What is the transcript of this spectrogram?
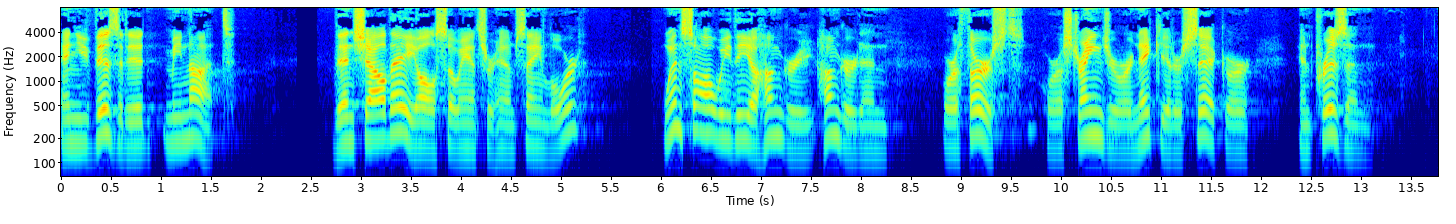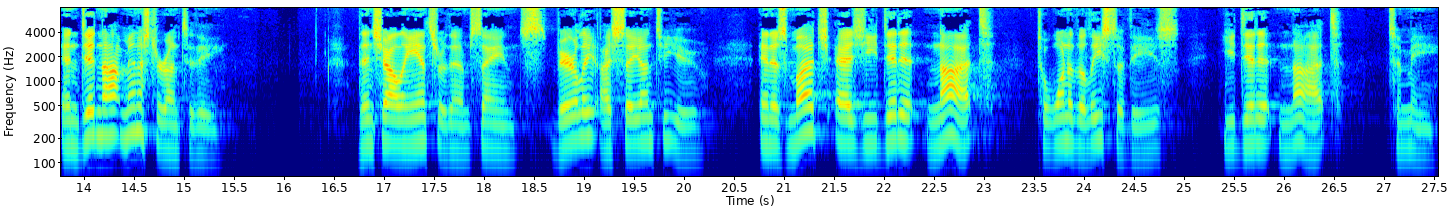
and you visited me not. Then shall they also answer him, saying, Lord, when saw we thee a hungry, hungered, and or a thirst, or a stranger, or naked, or sick, or in prison, and did not minister unto thee? Then shall he answer them, saying, Verily I say unto you, inasmuch as ye did it not to one of the least of these, ye did it not to me.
